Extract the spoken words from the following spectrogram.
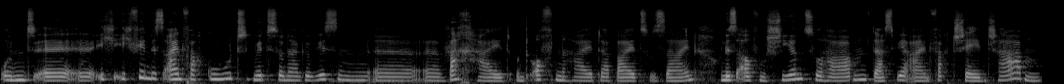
und äh, ich, ich finde es einfach gut, mit so einer gewissen äh, äh, Wachheit und Offenheit dabei zu sein und es auf dem Schirm zu haben, dass wir einfach Change haben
